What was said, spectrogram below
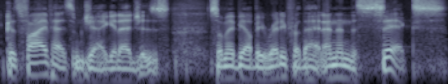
because five has some jagged edges. So maybe I'll be ready for that. And then the six.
